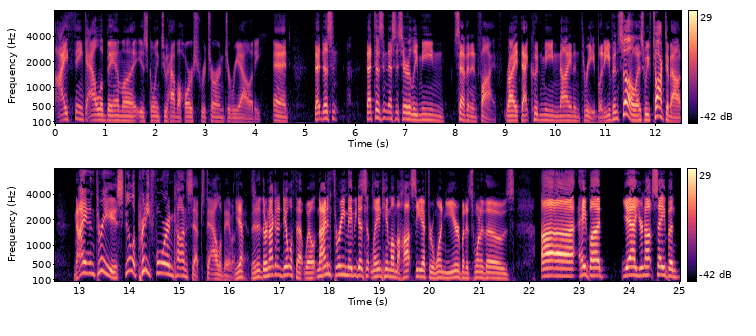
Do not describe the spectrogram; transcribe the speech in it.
I think Alabama is going to have a harsh return to reality, and that doesn't that doesn't necessarily mean seven and five, right? That could mean nine and three. But even so, as we've talked about, nine and three is still a pretty foreign concept to Alabama. Yeah, fans. they're not going to deal with that well. Nine and three maybe doesn't land him on the hot seat after one year, but it's one of those. Uh, hey, bud. Yeah, you're not Saban.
